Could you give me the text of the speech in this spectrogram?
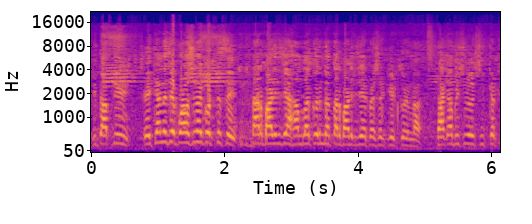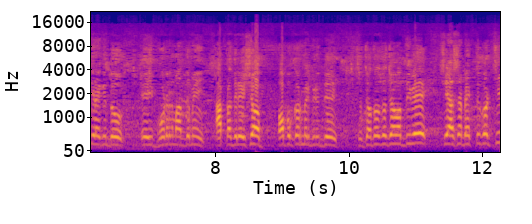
কিন্তু আপনি এখানে যে পড়াশোনা করতেছে, তার বাড়িতে যে হামলা করেন না, তার বাড়িতে যে প্রেশার ক্রিয়েট করেন না। ঢাকা বিশ্ববিদ্যালয়ের শিক্ষার্থীরা কিন্তু এই ভোটের মাধ্যমেই আপনাদের এইসব অপকর্মের বিরুদ্ধে যথাযথ জবাব দিবে। সে আশা ব্যক্ত করছি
